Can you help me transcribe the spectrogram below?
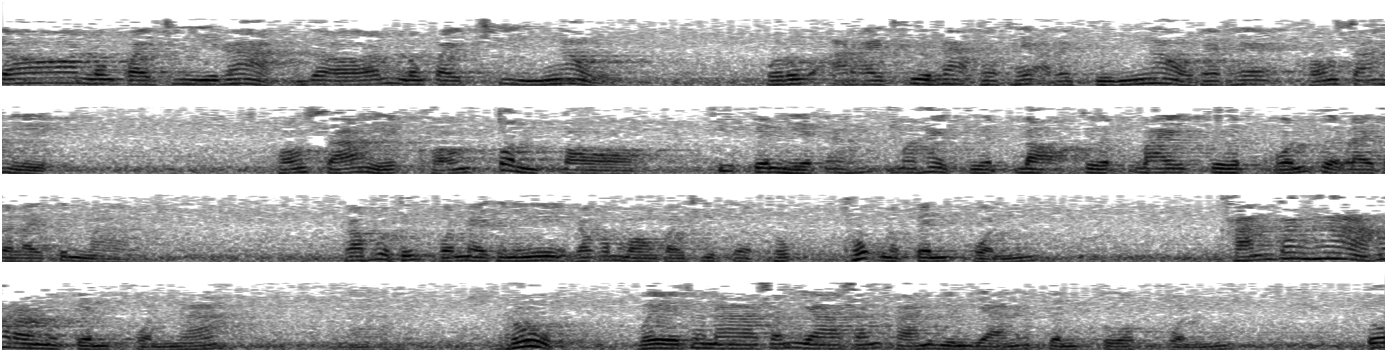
ย้อนลงไปที่รากย้อนลงไปที่เง่าพรู้อะไรคือรากแท้ๆอะไรคือเง่าแท้ๆของสาเหตุ ของสาเหตุของต้นตอที่เป็นเหตุนะมาให้เกิดดอกเกิดใบเกิดผลเกิดอะไรต่ออะไรขึ้นมา เราพูดถึงผลในทีนี้ เราก็มองไปที่เกิดทุกทุกเนี่ยเป็นผล ขันทั้งห้าของเราเนี่ยเป็นผลนะ รูปเวทนาสัญญาสังขารวิญญาณนี่เป็นตัวผล ตัว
